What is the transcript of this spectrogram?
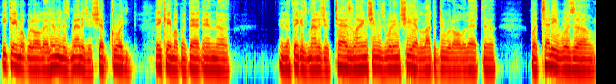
He came up with all that. Him and his manager Shep Gordon, they came up with that, and uh, and I think his manager Taaz Lang, she was with him. She had a lot to do with all of that. Uh, but Teddy was um,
